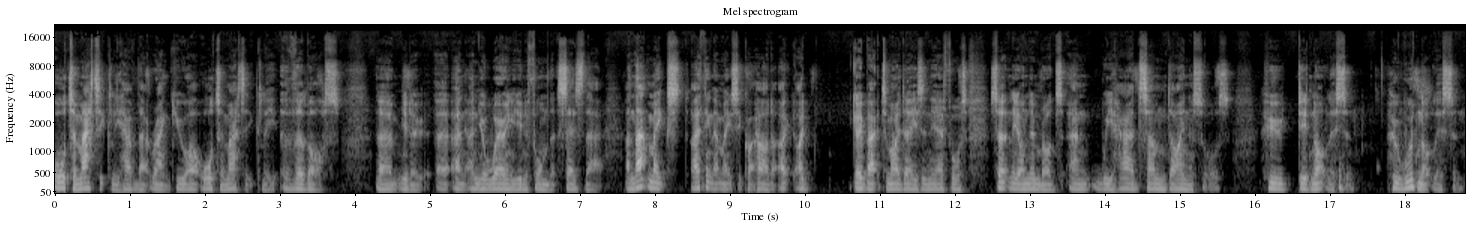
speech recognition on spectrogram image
automatically have that rank. You are automatically the boss. Um, you know, uh, and and you're wearing a uniform that says that, and that makes I think that makes it quite hard. I, I go back to my days in the Air Force, certainly on Nimrods, and we had some dinosaurs who did not listen, who would not listen,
